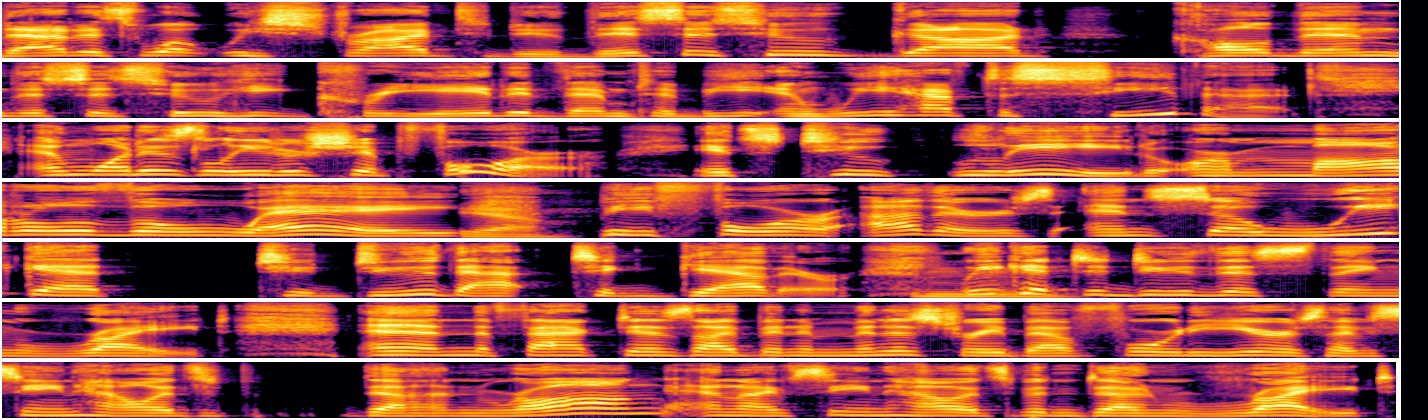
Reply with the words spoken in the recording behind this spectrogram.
that is what we strive to do. This is who God called them. This is who He created them to be. And we have to see that. And what is leadership for? It's to lead or model the way Yeah. before others. And so we get to do that together. We get to do this thing right. And the fact is, I've been in ministry about 40 years. I've seen how it's done wrong and I've seen how it's been done right.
